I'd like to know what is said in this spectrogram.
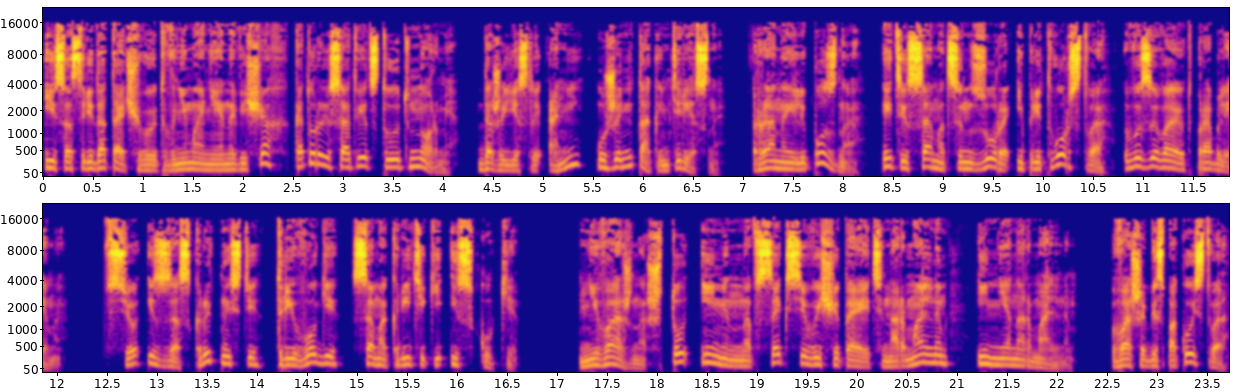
и сосредотачивают внимание на вещах, которые соответствуют норме, даже если они уже не так интересны. Рано или поздно эти самоцензура и притворство вызывают проблемы. Все из-за скрытности, тревоги, самокритики и скуки. Неважно, что именно в сексе вы считаете нормальным и ненормальным. Ваше беспокойство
